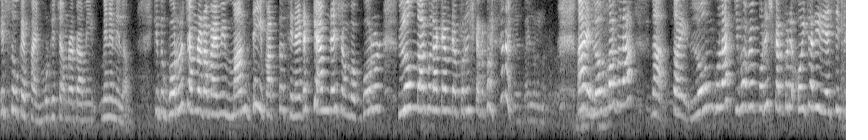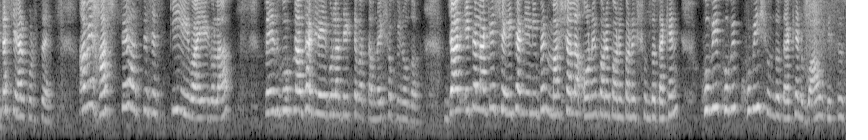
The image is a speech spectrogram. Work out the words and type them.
ইটস ওকে ফাইন মুরগির চামড়াটা আমি মেনে নিলাম। কিন্তু গরুর চামড়াটা ভাই, আমি মানতেই পারতেছি না। এটা কেমনে সম্ভব? গরুর লোমবাগুলা কেমনে পরিষ্কার করে আয় লোমবাগুলা না সরি লোমগুলা কীভাবে পরিষ্কার করে, ওইটারই রেসিপিটা শেয়ার করছে। আমি হাসতে হাসতে শেষ কি ভাই এগুলা? ফেসবুক না থাকলে এগুলা দেখতে পারতাম না এইসব বিনোদন। যার এটা লাগে, সে এটা নিয়ে নেবেন। মার্শাল্লাহ অনেক অনেক অনেক অনেক সুন্দর দেখেন। খুবই খুবই খুবই সুন্দর দেখেন। ওয়াও দিস ইজ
